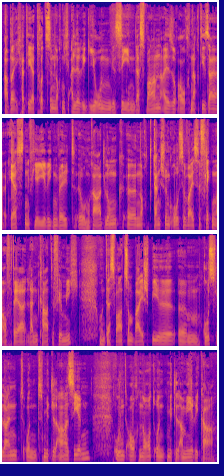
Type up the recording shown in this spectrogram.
Aber ich hatte ja trotzdem noch nicht alle Regionen gesehen. Das waren also auch nach dieser ersten vierjährigen Weltumradlung äh, noch ganz schön große weiße Flecken auf der Landkarte für mich. Und das war zum Beispiel ähm, Russland und Mittelasien und auch Nord- und Mittelamerika.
